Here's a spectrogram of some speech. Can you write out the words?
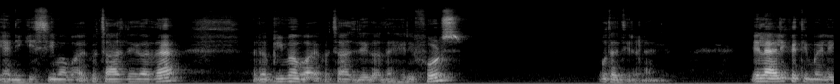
यानि कि सीमा भएको चार्जले गर्दा र बीमा भएको चार्जले गर्दाखेरि फोर्स उतातिर लाग्यो। यसलाई अलिकति मैले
